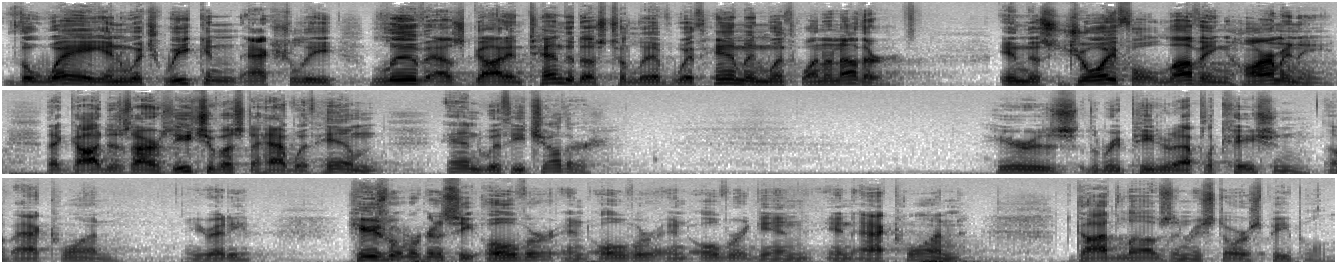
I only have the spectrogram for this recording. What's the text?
the way in which we can actually live as God intended us to live with Him and with one another in this joyful, loving harmony that God desires each of us to have with Him and with each other. Here is the repeated application of Act 1. Are you ready? Here's what we're going to see over and over and over again in Act 1 God loves and restores people.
